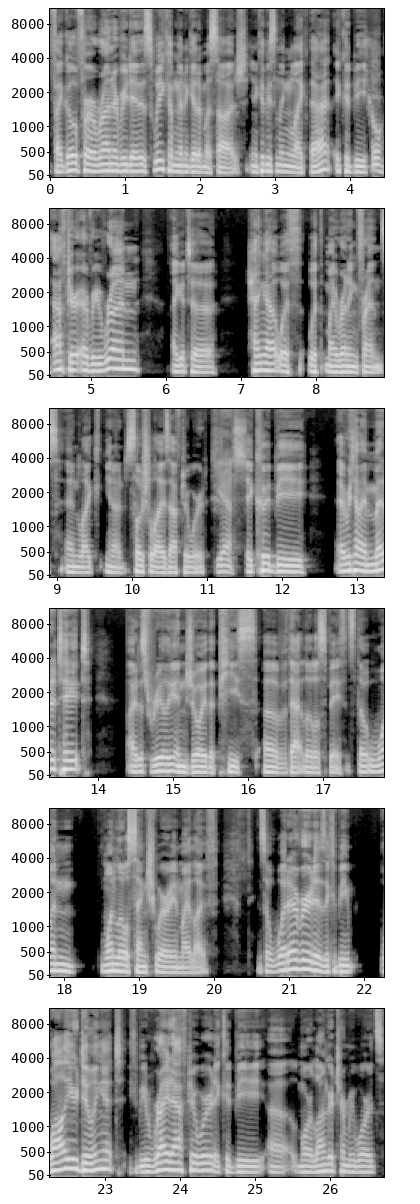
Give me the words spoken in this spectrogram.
if I go for a run every day this week, I'm going to get a massage. You know, it could be something like that. It could be Sure. after every run, I get to hang out with with my running friends and like, you know, socialize afterward. Yes. It could be every time I meditate, I just really enjoy the peace of that little space. It's the one one little sanctuary in my life. And so whatever it is, it could be while you're doing it, it could be right afterward, it could be uh, more longer term rewards.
